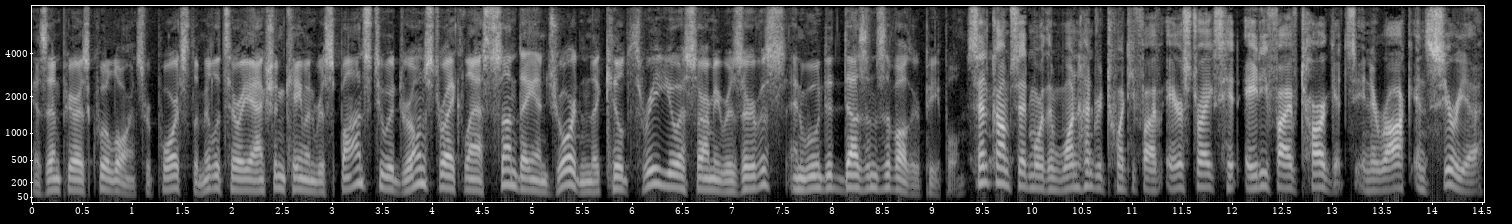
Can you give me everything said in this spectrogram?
As NPR's Quil Lawrence reports, the military action came in response to a drone strike last Sunday in Jordan that killed three U.S. Army reservists and wounded dozens of other people. CENTCOM said more than 125 airstrikes hit 85 targets in Iraq and Syria,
